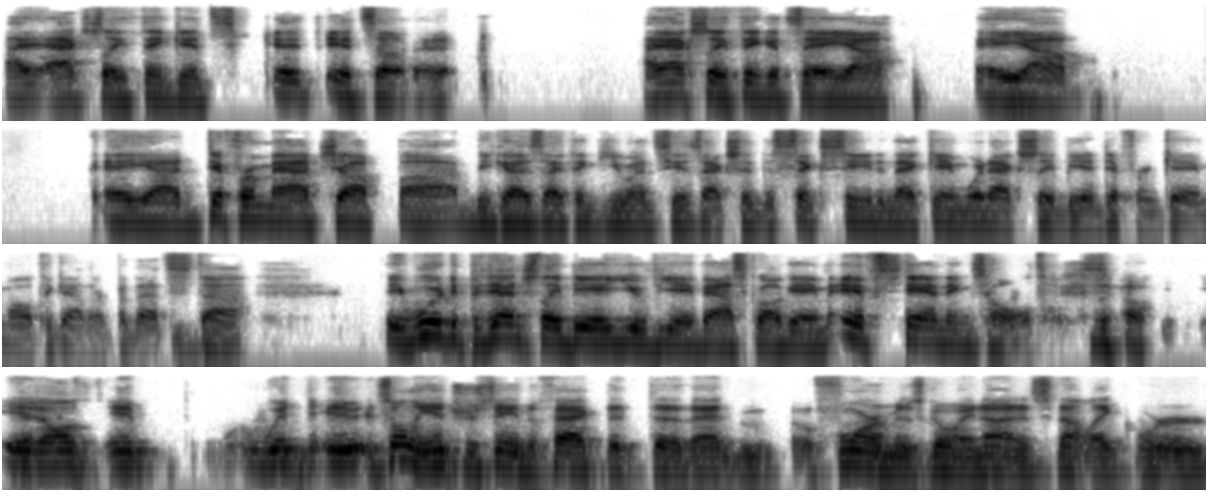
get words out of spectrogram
I actually think it's it, it's a I actually think it's a uh, a uh, a uh, different matchup uh, because I think UNC is actually the sixth seed, and that game would actually be a different game altogether. But that's uh, it would potentially be a UVA basketball game if standings hold. So it all it would it's only interesting the fact that uh, that forum is going on. It's not like we're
